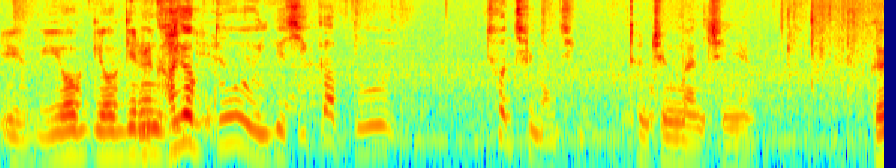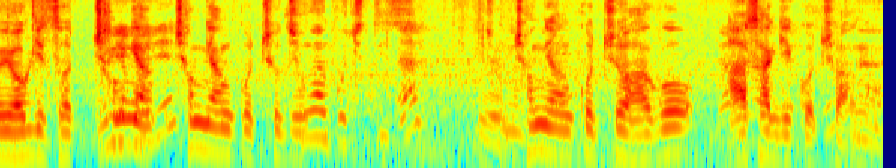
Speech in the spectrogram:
이- 여, 여기는 가격도 이게 씨값도 천칠만 층. 천층만층이요. 그 여기서 청양? 청양고추도 청양고추도 있어. 응, 청양고추하고 아사기 고추하고 네.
